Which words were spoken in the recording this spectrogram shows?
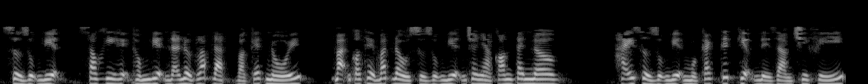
Sử dụng điện, sau khi hệ thống điện đã được lắp đặt và kết nối, bạn có thể bắt đầu sử dụng điện cho nhà container. Hãy sử dụng điện một cách tiết kiệm để giảm chi phí,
